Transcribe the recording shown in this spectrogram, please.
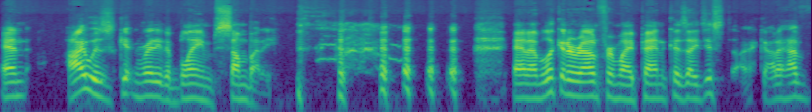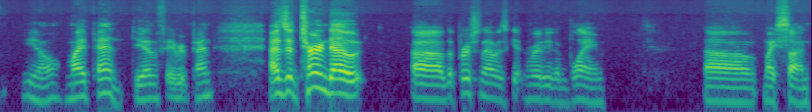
And I was getting ready to blame somebody. and I'm looking around for my pen because I just I gotta have you know my pen. Do you have a favorite pen? As it turned out, uh, the person I was getting ready to blame, uh, my son,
